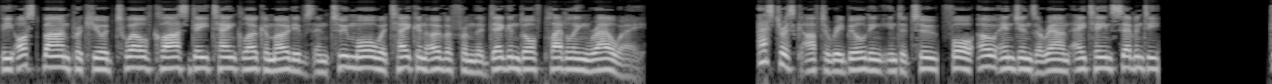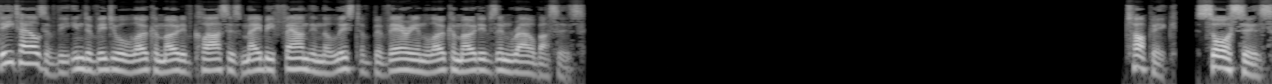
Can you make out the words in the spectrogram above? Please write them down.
The Ostbahn procured 12 Class D tank locomotives and two more were taken over from the Deggendorf-Plattling Railway. Asterisk After rebuilding into 2-4-0 engines around 1870 Details of the individual locomotive classes may be found in the list of Bavarian locomotives and railbuses. Topic: Sources.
